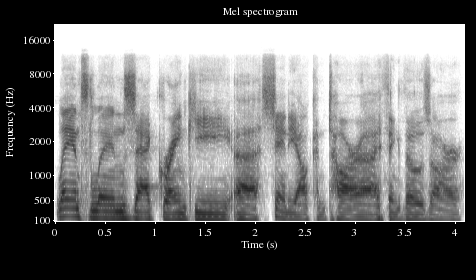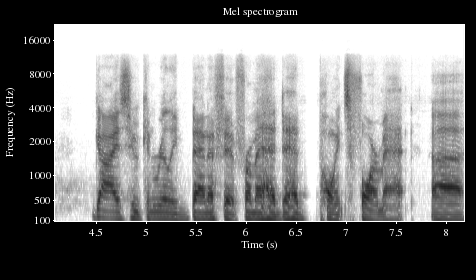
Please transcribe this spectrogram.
Lance Lynn, Zack Greinke, uh, Sandy Alcantara. I think those are guys who can really benefit from a head-to-head points format. Uh,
